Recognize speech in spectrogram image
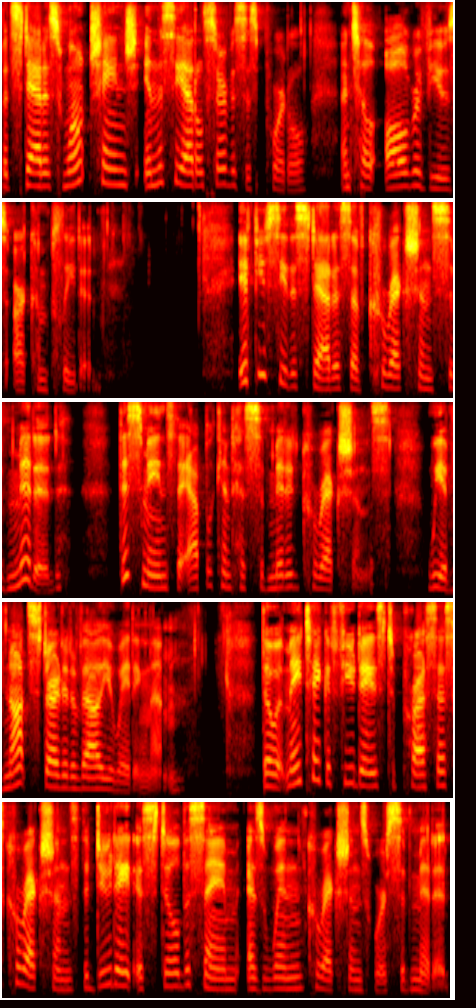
but status won't change in the Seattle Services portal until all reviews are completed. If you see the status of corrections submitted, this means the applicant has submitted corrections. We have not started evaluating them. Though it may take a few days to process corrections, the due date is still the same as when corrections were submitted.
